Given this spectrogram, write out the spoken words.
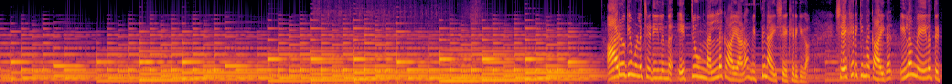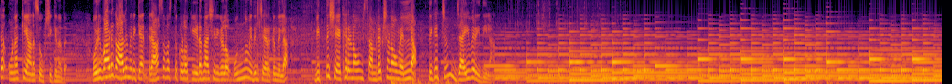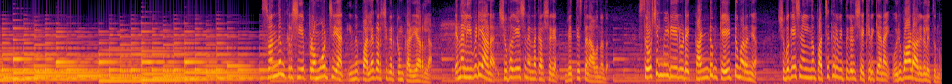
ആരോഗ്യമുള്ള ചെടിയിൽ നിന്ന് ഏറ്റവും നല്ല കായാണ് വിത്തിനായി ശേഖരിക്കുക. ശേഖരിക്കുന്ന കായ്കൾ ഇളം വെയിലത്തിട്ട് ഉണക്കിയാണ് സൂക്ഷിക്കുന്നത്. ഒരുപാട് കാലം ഇരിക്കാൻ രാസവസ്തുക്കളോ കീടനാശിനികളോ ഒന്നും ഇതിൽ ചേർക്കുന്നില്ല. വിത്ത് ശേഖരണവും സംരക്ഷണവും എല്ലാം തികച്ചും ജൈവ രീതിയിലാണ്. സ്വന്തം കൃഷിയെ പ്രൊമോട്ട് ചെയ്യാൻ ഇന്ന് പല കർഷകർക്കും കഴിയാറില്ല. എന്നാൽ ഇവിടെയാണ് ശുഭകേശൻ എന്ന കർഷകൻ വ്യത്യസ്തനാവുന്നത്. സോഷ്യൽ മീഡിയയിലൂടെ കണ്ടും കേട്ടും കേട്ടുമറിഞ്ഞ് ശുഭകേശനിൽ നിന്നും പച്ചക്കറി വിത്തുകൾ ശേഖരിക്കാനായി ഒരുപാട് ആളുകൾ എത്തുന്നു.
